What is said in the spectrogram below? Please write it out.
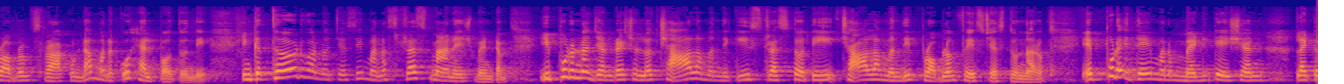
ప్రాబ్లమ్స్ రాకుండా మనకు హెల్ప్ అవుతుంది. ఇంకా థర్డ్ వన్ వచ్చేసి మన స్ట్రెస్ మేనేజ్ మేనేజ్మెంట్ ఇప్పుడున్న జనరేషన్లో చాలామందికి స్ట్రెస్ తోటి చాలామంది ప్రాబ్లం ఫేస్ చేస్తున్నారు. ఎప్పుడైతే మనం మెడిటేషన్ లైక్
